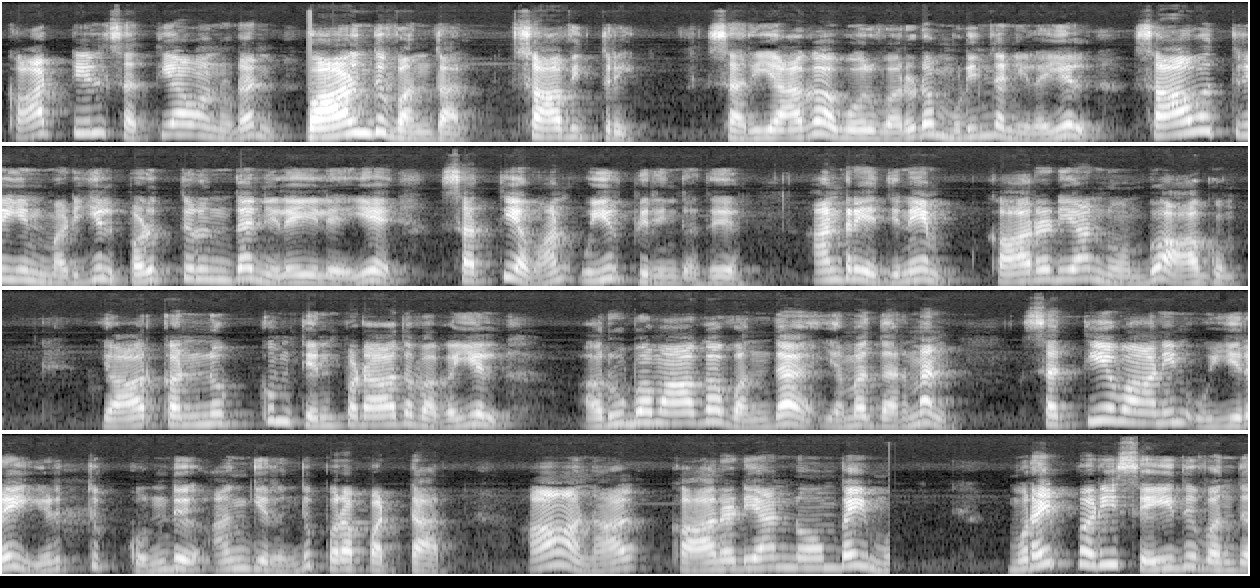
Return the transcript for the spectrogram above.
காட்டில் சத்யாவானுடன் வாழ்ந்து வந்தாள் சாவித்ரி. சரியாக ஒரு வருடம் முடிந்த நிலையில் சாவித்திரியின் மடியில் படுத்திருந்த நிலையிலேயே சத்யவான் உயிர் பிரிந்தது. அன்றைய தினம் காரடியான் நோன்பு ஆகும். யார் கண்ணுக்கும் தென்படாத வகையில் அரூபமாக வந்த யமதர்மன் சத்தியவானின் உயிரை எடுத்துக்கொண்டு அங்கிருந்து புறப்பட்டார். ஆனால் காரடியான் நோன்பை முறைப்படி செய்து வந்த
